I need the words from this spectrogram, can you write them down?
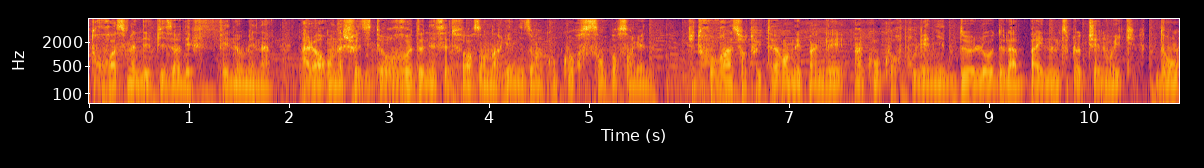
3 semaines d'épisode est phénoménal. Alors on a choisi de redonner cette force en organisant un concours 100% gagnant. Tu trouveras sur Twitter en épinglé un concours pour gagner deux lots de la Binance Blockchain Week, dont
